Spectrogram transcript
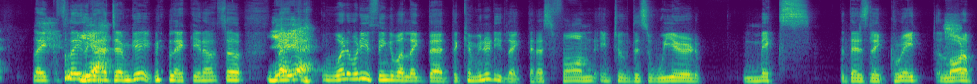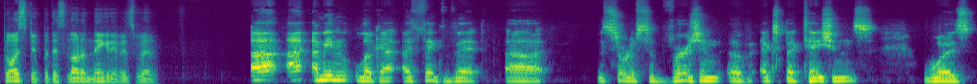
like play the Yeah. goddamn game like you know so yeah, like, yeah. what what do you think about like that the community like that has formed into this weird mix there's like great a lot of positive but there's a lot of negative as well Uh, I, I mean, look, I, I think that uh, the sort of subversion of expectations was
